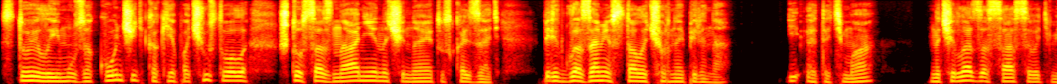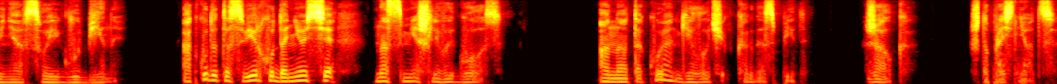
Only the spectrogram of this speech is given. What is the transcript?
Стоило ему закончить, как я почувствовала, что сознание начинает ускользать. Перед глазами встала черная пелена. И эта тьма начала засасывать меня в свои глубины. Откуда-то сверху донесся насмешливый голос. Она такой ангелочек, когда спит. Жалко, что проснется.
